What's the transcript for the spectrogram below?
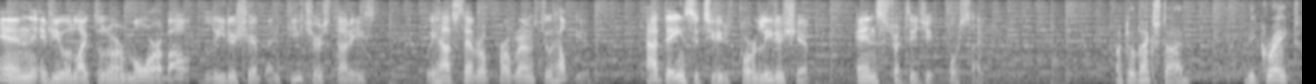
And if you would like to learn more about leadership and future studies, we have several programs to help you at the Institute for Leadership and Strategic Foresight. until next time be great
